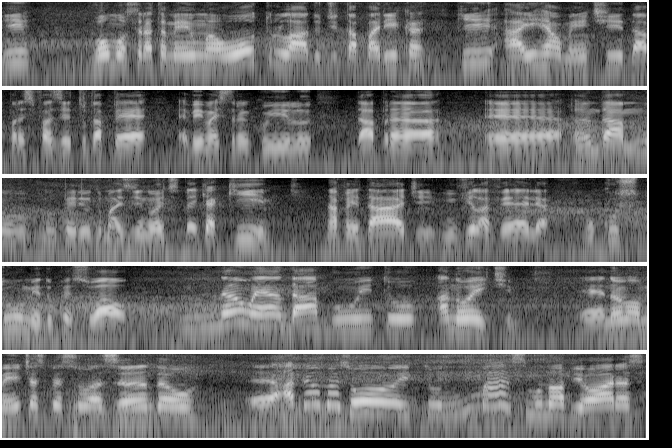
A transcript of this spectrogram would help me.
E vou mostrar também um outro lado de Itaparica, que aí realmente dá para se fazer tudo a pé, é bem mais tranquilo, dá para é, andar no, no período mais de noite. Se bem que aqui, na verdade, em Vila Velha, o costume do pessoal não é andar muito à noite. É, normalmente as pessoas andam é, até umas 8, no máximo 9 horas,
